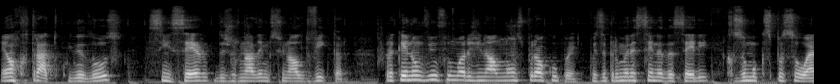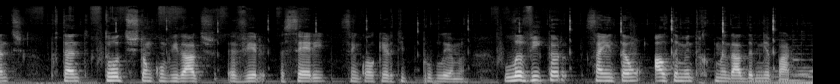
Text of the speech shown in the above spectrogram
É um retrato cuidadoso, sincero da jornada emocional de Victor. Para quem não viu o filme original, não se preocupem, pois a primeira cena da série resume o que se passou antes, portanto, todos estão convidados a ver a série sem qualquer tipo de problema. La Victor sai então altamente recomendado da minha parte.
